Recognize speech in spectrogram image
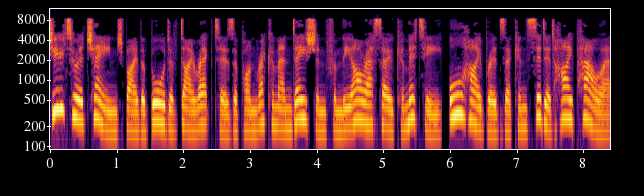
Due to a change by the Board of Directors upon recommendation from the RSO Committee, all hybrids are considered high power.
